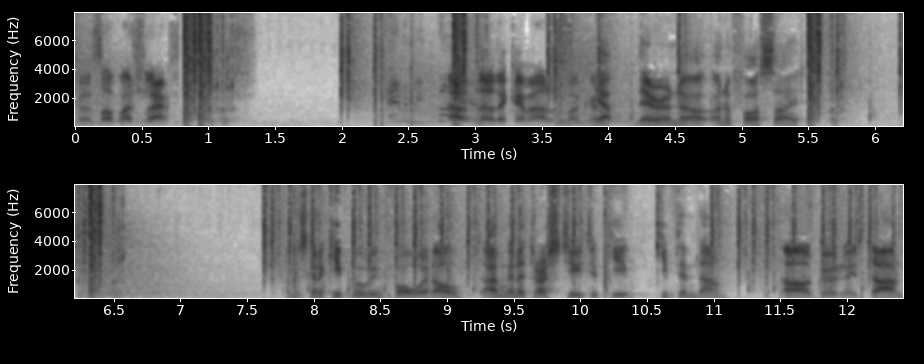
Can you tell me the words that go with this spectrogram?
There's not much left. Oh, no, they came out of the bunker. yep, they're on the on the far side. I'm just gonna keep moving forward. I'll I'm gonna trust you to keep keep them down. Oh, good. He's down.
